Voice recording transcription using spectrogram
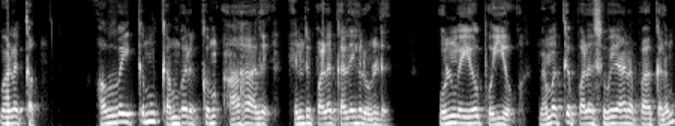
வணக்கம். ஔவைக்கும் கம்பருக்கும் ஆகாது என்று பல கதைகள் உண்டு. உண்மையோ பொய்யோ நமக்கு பல சுவையான பாக்களும்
